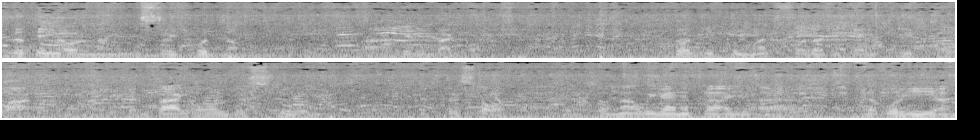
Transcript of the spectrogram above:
is the thing on street food now, uh, here in Bangkok. Don't eat too much so that you can eat a lot. You, know, you can try all the food the store. So now we're gonna try uh, the Korean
